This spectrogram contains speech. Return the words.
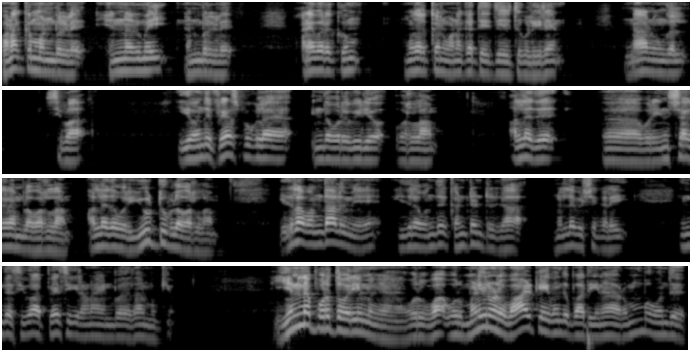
வணக்கம் நண்பர்களே என்னருமை நண்பர்களே. அனைவருக்கும் முதற்கண் வணக்கத்தை தெரிவித்துக் கொள்கிறேன். நான் உங்கள் சிவா. இது வந்து ஃபேஸ்புக்கில் இந்த ஒரு வீடியோ வரலாம். அல்லது ஒரு இன்ஸ்டாகிராமில் வரலாம். அல்லது ஒரு யூடியூப்பில் வரலாம். இதில் வந்தாலுமே இதில் வந்து கண்டென்ட் இருக்கா? நல்ல விஷயங்களை இந்த சிவா பேசுகிறானா என்பது தான் முக்கியம். என்னை பொறுத்த வரையுமேங்க ஒரு வா ஒரு மனிதனோட வாழ்க்கை வந்து பார்த்திங்கன்னா ரொம்ப வந்து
